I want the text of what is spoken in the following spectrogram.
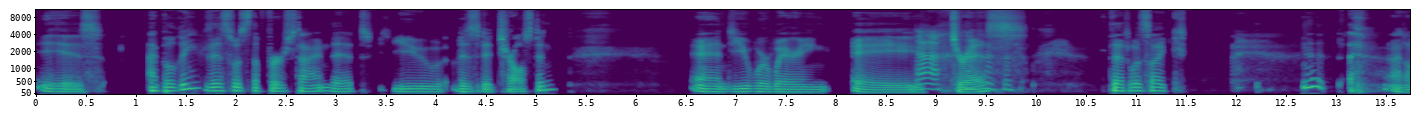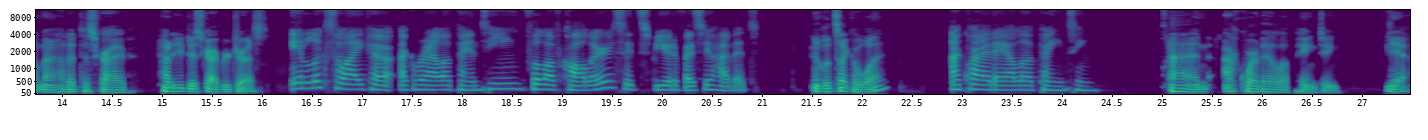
is I believe this was the first time that you visited Charleston and you were wearing a Ah. dress that was like eh, I don't know how to describe. How do you describe your dress? it looks like a aquarella painting full of colors. It's beautiful. I still have it. It looks like a what? Aquarella painting. An aquarella painting. Yeah.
